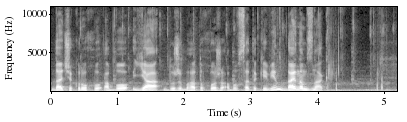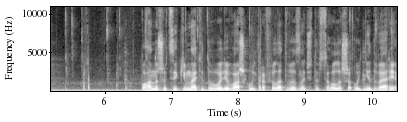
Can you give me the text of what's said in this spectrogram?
Датчик руху або я дуже багато ходжу, або все-таки він. Дай нам знак. Погано, що в цій кімнаті доволі важко ультрафіолет визначити. Всього лише одні двері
